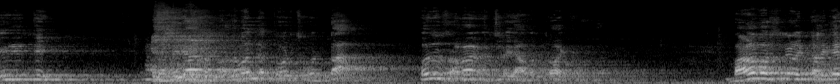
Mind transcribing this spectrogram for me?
ಈ ರೀತಿ ಬೆಳೆಗಾರರ ಬಲವನ್ನು ತೋರಿಸುವಂಥ ಒಂದು ಸಮಾವೇಶ ಯಾವತ್ತೂ ಆಗಿಲ್ಲ. ಬಹಳ ವರ್ಷಗಳ ಕೆಳಗೆ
